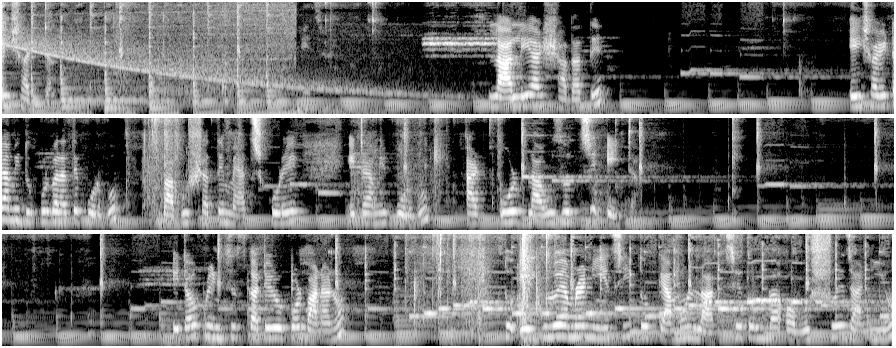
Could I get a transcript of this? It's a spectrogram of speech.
এই শাড়িটা। লালে আর সাদাতে এই শাড়িটা আমি দুপুরবেলাতে পরবো। বাবুর সাথে ম্যাচ করে এটা আমি পরবো। আর ওর ব্লাউজ হচ্ছে এইটা। এটাও প্রিন্সেস কাটের ওপর বানানো। তো এইগুলোই আমরা নিয়েছি। তো কেমন লাগছে তোমরা অবশ্যই জানিও।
